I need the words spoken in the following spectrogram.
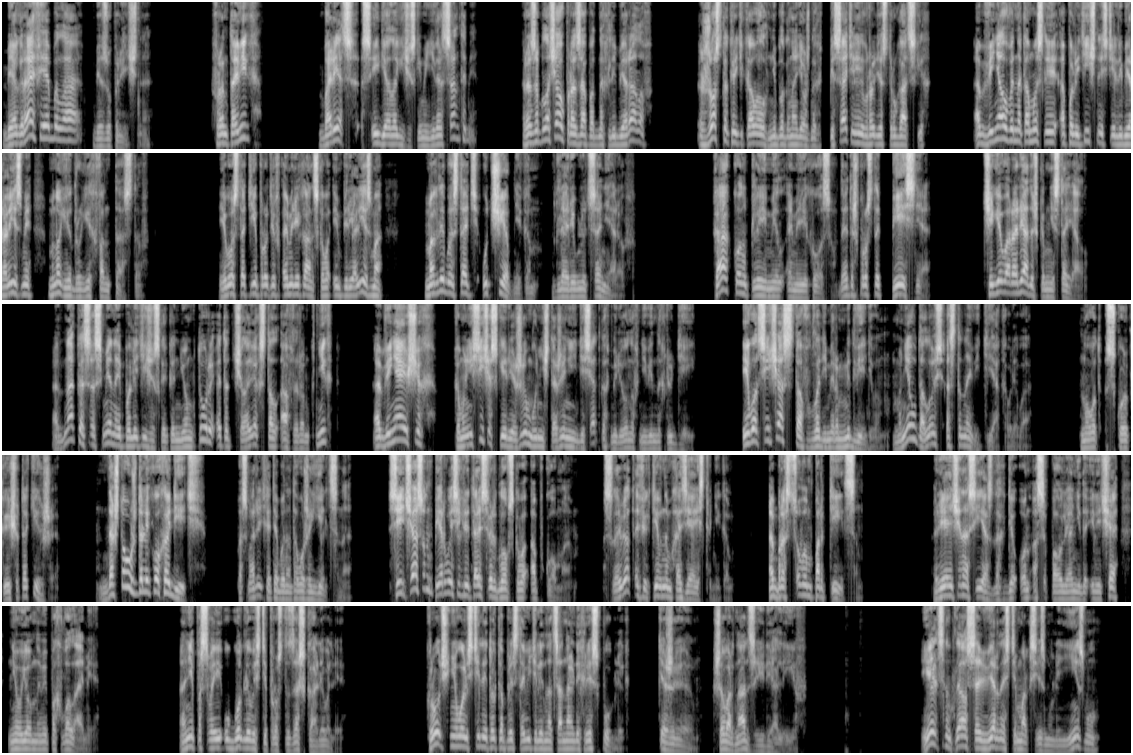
Биография была безупречна. Фронтовик, борец с идеологическими диверсантами, разоблачал прозападных либералов, жестко критиковал неблагонадежных писателей вроде Стругацких, обвинял в инакомыслии о политичности, либерализме многих других фантастов. Его статьи против американского империализма могли бы стать учебником для революционеров. Как он клеймил америкосов! Да это ж просто песня! Че Гевара рядышком не стоял. Однако со сменой политической конъюнктуры этот человек стал автором книг, обвиняющих коммунистический режим в уничтожении десятков миллионов невинных людей. И вот сейчас, став Владимиром Медведевым, мне удалось остановить Яковлева. Но вот сколько еще таких же? Да что уж далеко ходить. Посмотреть хотя бы на того же Ельцина. Сейчас он первый секретарь Свердловского обкома. Слывет эффективным хозяйственником, образцовым партийцем. Речи на съездах, где он осыпал Леонида Ильича неуемными похвалами. Они по своей угодливости просто зашкаливали. Круче него льстили только представители национальных республик, те же Шеварнадзе или Алиев. Ельцин клялся в верности марксизму-ленинизму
